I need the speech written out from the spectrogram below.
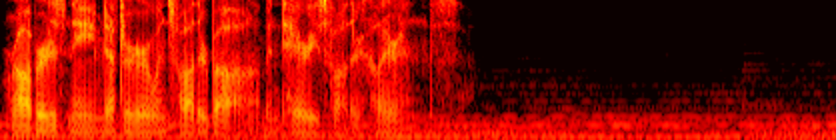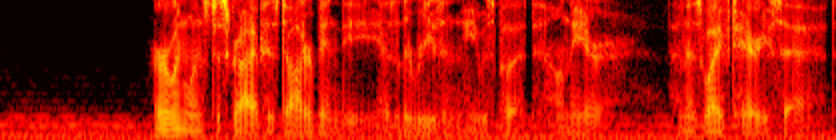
Robert is named after Irwin's father Bob and Terri's father Clarence. Irwin once described his daughter Bindi as the reason he was put on the earth, and his wife Terri said,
